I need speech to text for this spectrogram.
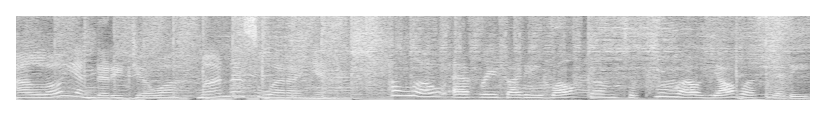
Halo yang dari Jawa, mana suaranya? Hello everybody welcome to Pulau Yawa City.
